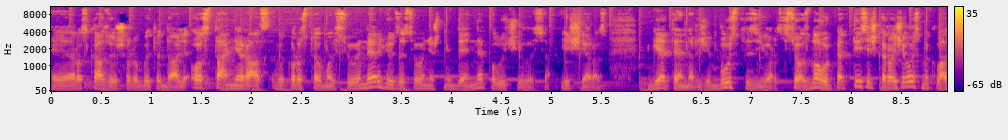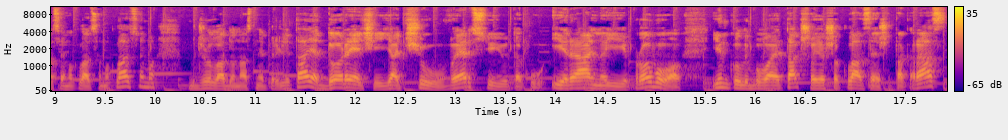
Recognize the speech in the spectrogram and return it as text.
Е, розказую, що робити далі. Останній раз використовуємо всю енергію за сьогоднішній день, не вийшло. І ще раз. Get Energy, Boost is yours. Все, знову 5000. Коротше, ось ми клацаємо, клацаємо, клацаємо. Бджола до нас не прилітає. До речі, я чув версію таку і реально її пробував. Інколи буває так, що якщо клацаєш так раз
